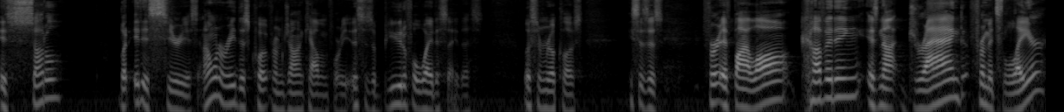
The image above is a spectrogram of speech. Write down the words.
is subtle, but it is serious. And I want to read this quote from John Calvin for you. This is a beautiful way to say this. Listen real close. He says this For if by law coveting is not dragged from its lair,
